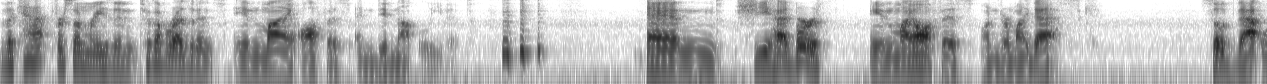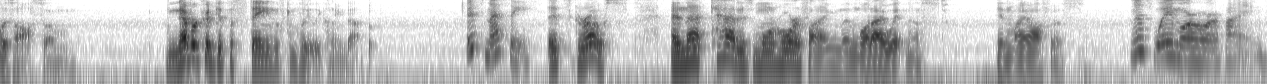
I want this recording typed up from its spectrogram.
the cat for some reason took up residence in my office and did not leave it. and she had birth in my office under my desk. So that was awesome. Never could get the stains completely cleaned up. It's messy. It's gross. And that cat is more horrifying than what I witnessed in my office. It's way more horrifying.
